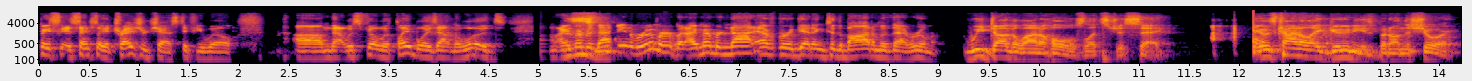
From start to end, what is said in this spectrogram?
basically essentially a treasure chest, if you will, um, that was filled with Playboys out in the woods. Um, I remember that being a rumor, but I remember not ever getting to the bottom of that rumor. We dug a lot of holes, let's just say. It was kind of like Goonies, but on the shore.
